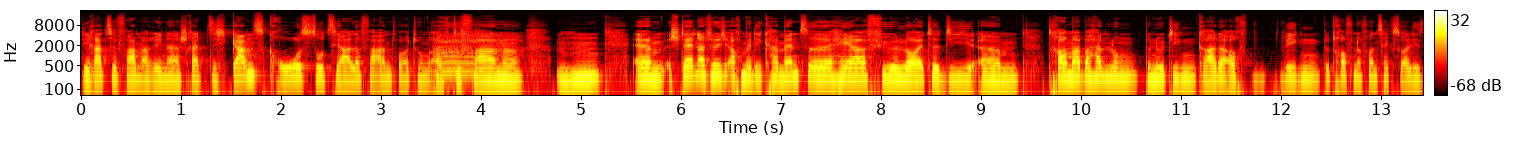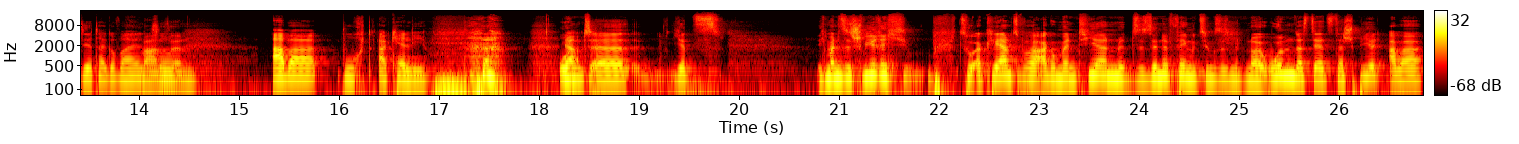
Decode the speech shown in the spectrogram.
die Ratio Farm Arena schreibt sich ganz groß soziale Verantwortung auf die Fahne. Mhm. Ähm, stellt natürlich auch Medikamente her für Leute, die ähm, Traumabehandlung benötigen, gerade auch wegen Betroffene von sexualisierter Gewalt. So. Wahnsinn. Aber bucht A. Kelly. Und äh, jetzt, ich meine, es ist schwierig zu erklären, zu argumentieren mit Sinnefing bzw. mit Neu-Ulm, dass der jetzt da spielt, aber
